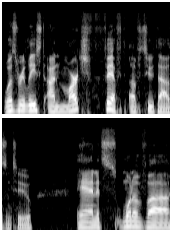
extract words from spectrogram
was released on March 5th of 2002, and it's one of uh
